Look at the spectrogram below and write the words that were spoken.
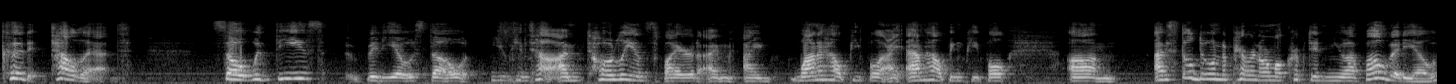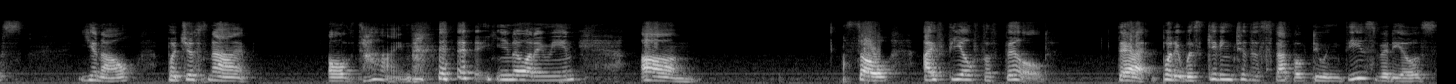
could tell that. So with these videos though, you can tell I'm totally inspired. I'm I want to help people. I am helping people. Um, I'm still doing the paranormal cryptid and UFO videos, you know, but just not all the time. you know what I mean? Um, so I feel fulfilled that, but it was getting to the step of doing these videos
